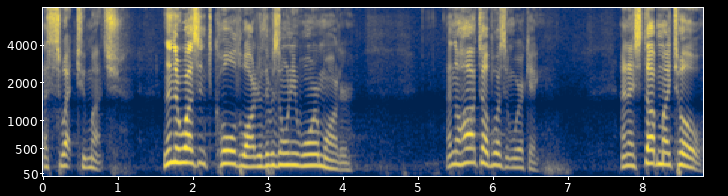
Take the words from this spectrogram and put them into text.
I sweat too much. And then there wasn't cold water, there was only warm water. And the hot tub wasn't working. And I stubbed my toe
